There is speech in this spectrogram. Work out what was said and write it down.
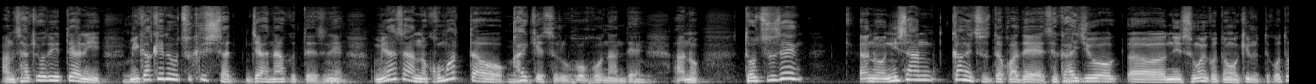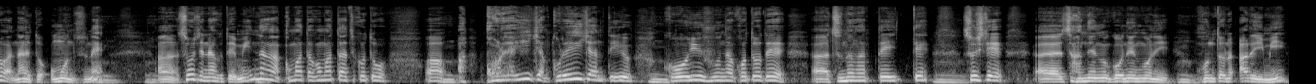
あの先ほど言ったように、見かけの美しさじゃなくてですね、うん、皆さんの困ったを解決する方法なんで、あの突然あの、2、3か月とかで世界中を、うん、にすごいことが起きるってことはないと思うんですね。うん。うん、あそうじゃなくて、みんなが困った困ったってことを、あ、うん、あこれいいじゃん、これいいじゃんっていう、こういうふうなことで、あつながっていって、そして、えー、3年後、5年後に、本当のある意味、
